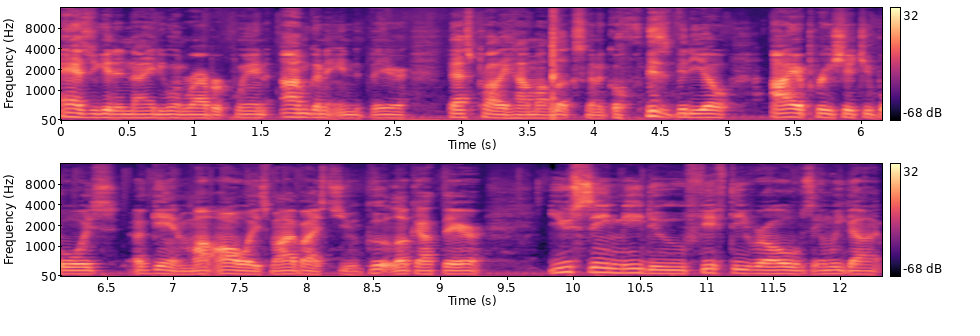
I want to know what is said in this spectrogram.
As you get a 91 Robert Quinn, I'm gonna end it there. That's probably how my luck's gonna go in this video. I appreciate you boys. Again, my always my advice to you: good luck out there you seen me do 50 rows and we got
